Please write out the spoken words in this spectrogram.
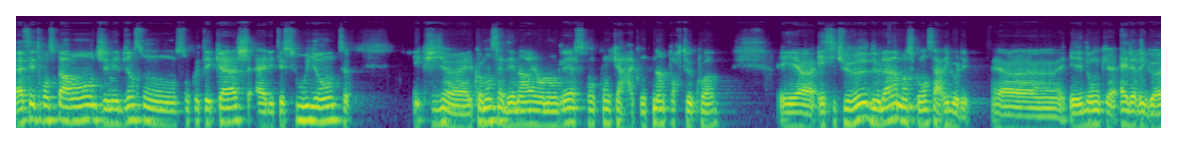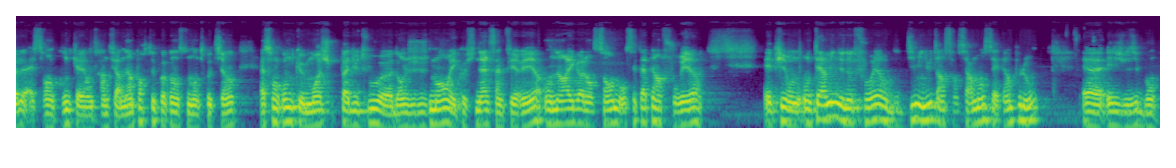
assez transparente. J'aimais bien son, son côté cash. Elle était souriante. Et puis, elle commence à démarrer en anglais. Elle se rend compte qu'elle raconte n'importe quoi. Et, et si tu veux, de là, moi, je commence à rigoler. Euh, et donc, elle rigole, elle se rend compte qu'elle est en train de faire n'importe quoi pendant son entretien. Elle se rend compte que moi, je suis pas du tout euh, dans le jugement et qu'au final, ça me fait rire. On en rigole ensemble, on s'est tapé un fou rire. Et puis, on, on, termine de notre fou rire au bout de 10 minutes. Hein, sincèrement, ça a été un peu long. Euh, et je me dis, bon,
